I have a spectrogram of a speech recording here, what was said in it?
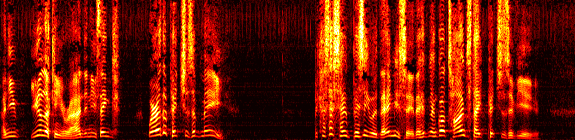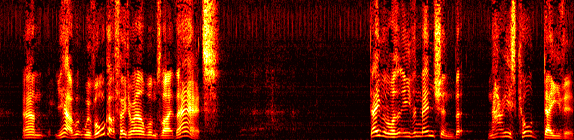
And you, you're looking around and you think, where are the pictures of me? Because they're so busy with them, you see. They haven't got time to take pictures of you. Um, yeah, we've all got photo albums like that. David wasn't even mentioned, but now he's called David.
